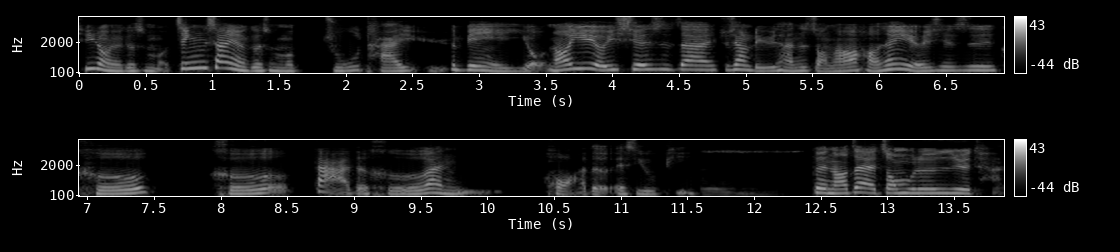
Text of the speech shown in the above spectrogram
基隆有个什么，金山有个什么竹台屿那边也有，然后也有一些是在，就像鲤鱼潭这种，然后好像也有一些是河河大的河岸滑的 SUP。嗯，对，然后再来中部就是日月潭，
